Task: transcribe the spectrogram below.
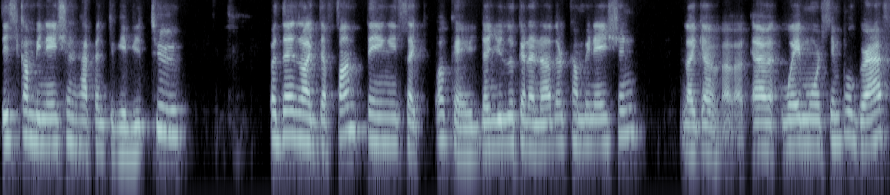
this combination happened to give you two. But then like the fun thing is like, okay, then you look at another combination, like a, a, a way more simple graph,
